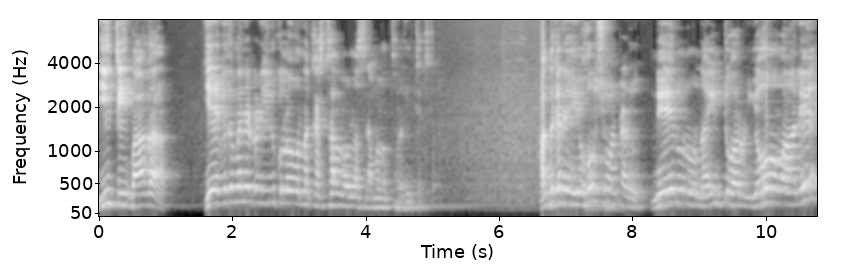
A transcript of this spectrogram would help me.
ఈటి బాధ ఏ విధమైనటువంటి ఇరుకులో ఉన్న కష్టాల్లో ఉన్న శ్రమను తొలగించేస్తాడు. అందుకనే యహోషు అంటాడు నేను నా ఇంటి వారు యహోవానే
